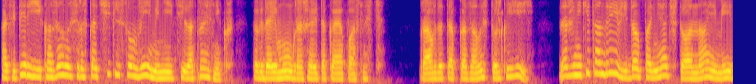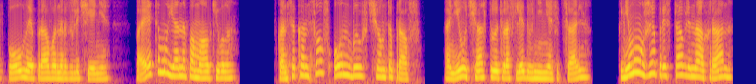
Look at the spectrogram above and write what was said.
А теперь ей казалось расточительством времени идти на праздник, когда ему угрожает такая опасность. Правда, так казалось только ей. Даже Никита Андреевич дал понять, что она имеет полное право на развлечение, поэтому Яна помалкивала. В конце концов, он был в чем то прав. Они участвуют в расследовании неофициально. К нему уже приставлена охрана,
